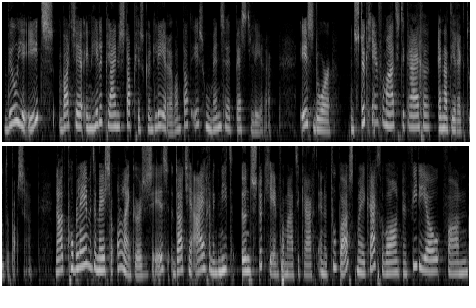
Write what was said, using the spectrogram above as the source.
wil je iets wat je in hele kleine stapjes kunt leren. Want dat is hoe mensen het beste leren. Is door een stukje informatie te krijgen en dat direct toe te passen. Nou, het probleem met de meeste online cursussen is dat je eigenlijk niet een stukje informatie krijgt en het toepast, maar je krijgt gewoon een video van,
